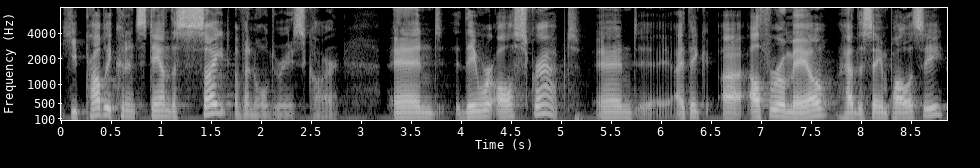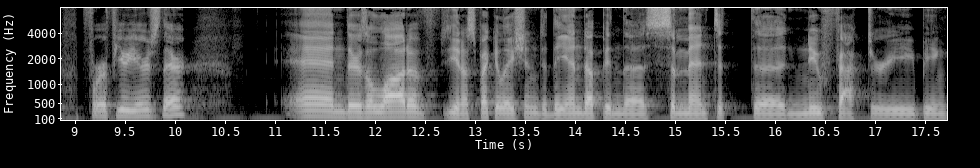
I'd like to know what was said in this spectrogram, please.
He probably couldn't stand the sight of an old race car, and they were all scrapped. And I think uh, Alfa Romeo had the same policy for a few years there. And there's a lot of you know speculation. Did they end up in the cement at the new factory being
